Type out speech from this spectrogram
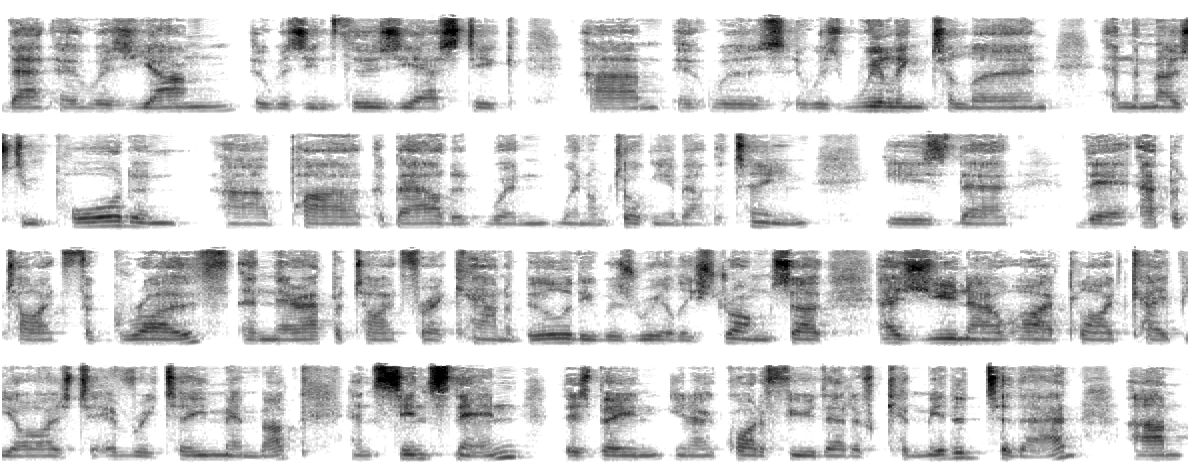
that it was young, it was enthusiastic, um, it was it was willing to learn, and the most important uh, part about it, when when I'm talking about the team, is that their appetite for growth and their appetite for accountability was really strong. So, as you know, I applied KPIs to every team member, and since then, there's been you know quite a few that have committed to that. Um,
